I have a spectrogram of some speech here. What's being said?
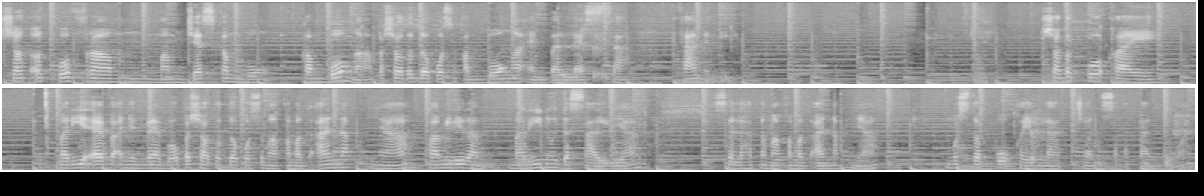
Shout out po from Ma'am Jess Cambong Kambonga, pa-shoutout daw po sa Kambonga and Balesa family. Shoutout po kay Maria Eva Anyunuevo, pa-shoutout daw po sa mga kamag-anak niya, family Ram Marino Dasalia, sa lahat ng mga kamag-anak niya. Kumusta po kayong lahat dyan sa Catanduanes?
